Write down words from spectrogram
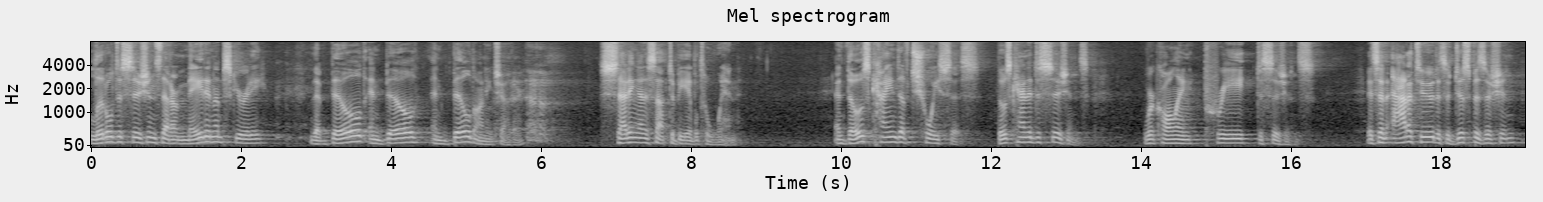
little decisions that are made in obscurity that build and build and build on each other, setting us up to be able to win. And those kind of choices, those kind of decisions, we're calling pre decisions. It's an attitude, it's a disposition,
